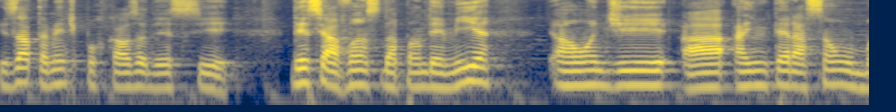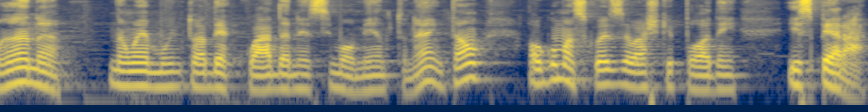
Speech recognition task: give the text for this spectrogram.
exatamente por causa desse, desse avanço da pandemia, onde a, a interação humana não é muito adequada nesse momento, né? Então, algumas coisas eu acho que podem esperar.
